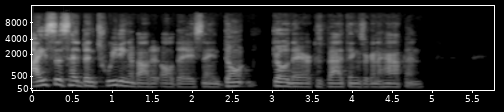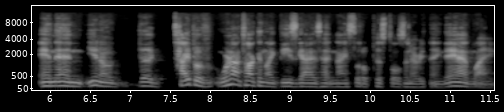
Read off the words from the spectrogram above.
ISIS had been tweeting about it all day, saying, don't go there because bad things are going to happen. And then, you know, the type of, we're not talking like these guys had nice little pistols and everything. They had like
